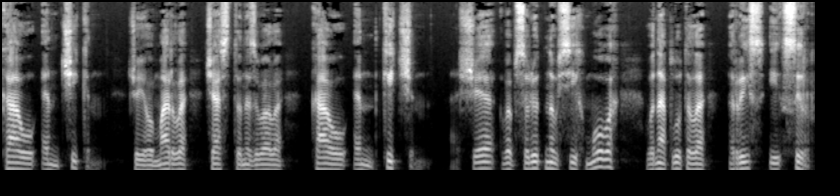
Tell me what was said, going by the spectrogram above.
Cow and Chicken, що його Марла часто називала Cow and Kitchen. А ще в абсолютно всіх мовах вона плутала рис і сир.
